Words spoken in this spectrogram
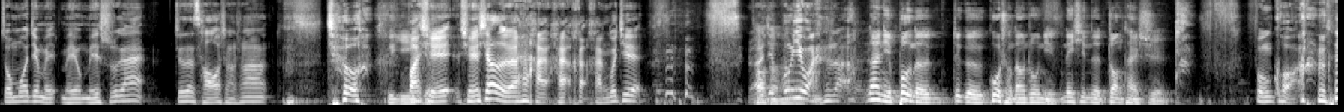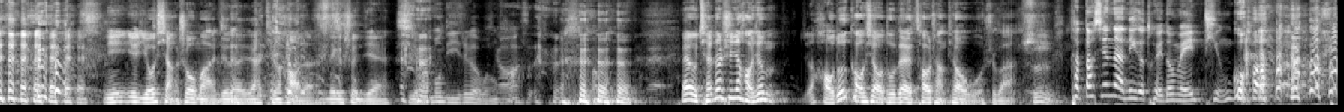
周末就没没有没事干，就在操场上就把学学校的人喊喊喊喊过去，然后就蹦一晚上，那你蹦的这个过程当中，你内心的状态是疯狂。你有有享受吗？觉得还挺好的那个瞬间。喜欢蹦迪这个文化。哎，我前段时间好像好多高校都在操场跳舞，是吧？是。他到现在那个腿都没停过，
